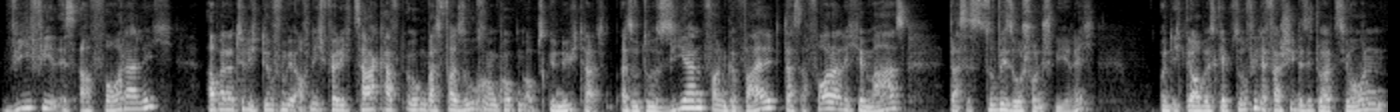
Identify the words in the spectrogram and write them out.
wie viel ist erforderlich. Aber natürlich dürfen wir auch nicht völlig zaghaft irgendwas versuchen und gucken, ob es genügt hat. Also dosieren von Gewalt, das erforderliche Maß, das ist sowieso schon schwierig. Und ich glaube, es gibt so viele verschiedene Situationen.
